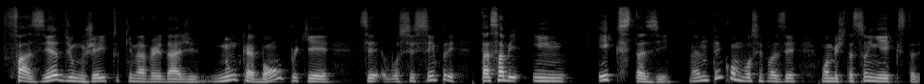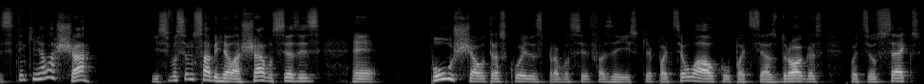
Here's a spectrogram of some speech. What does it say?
fazer de um jeito que, na verdade, nunca é bom, porque você sempre está, sabe, em êxtase. Né? Não tem como você fazer uma meditação em êxtase. Você tem que relaxar. E se você não sabe relaxar, você às vezes é, puxa outras coisas para você fazer isso. Que pode ser o álcool, pode ser as drogas, pode ser o sexo.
